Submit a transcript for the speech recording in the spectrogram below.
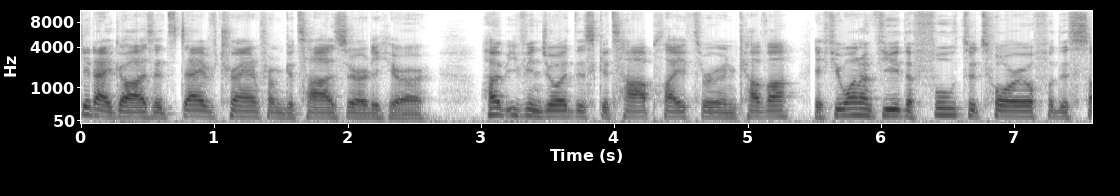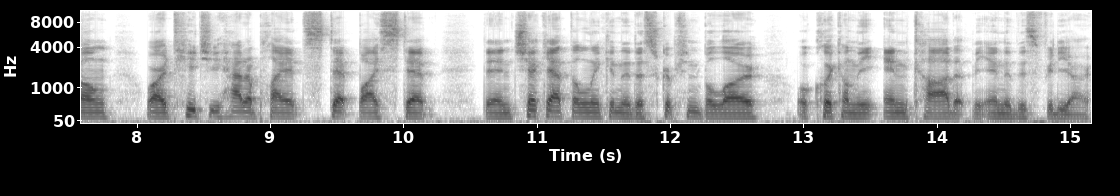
G'day guys, it's Dave Tran from Guitar Zero to Hero. Hope you've enjoyed this guitar playthrough and cover. If you want to view the full tutorial for this song where I teach you how to play it step by step, then check out the link in the description below or click on the end card at the end of this video.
